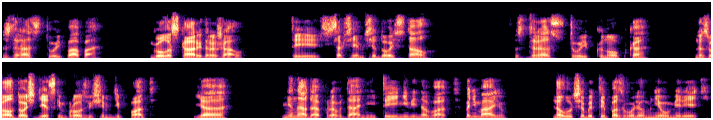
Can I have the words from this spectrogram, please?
Здравствуй, папа. Голос Кары дрожал. Ты совсем седой стал. Здравствуй, Кнопка, назвал дочь детским прозвищем Дипат. Я не надо оправданий, ты не виноват, понимаю. Но лучше бы ты позволил мне умереть,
